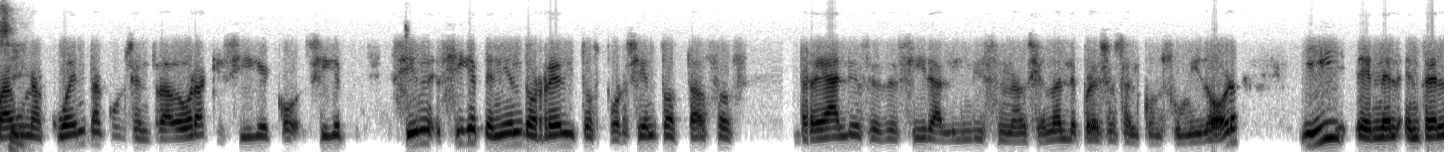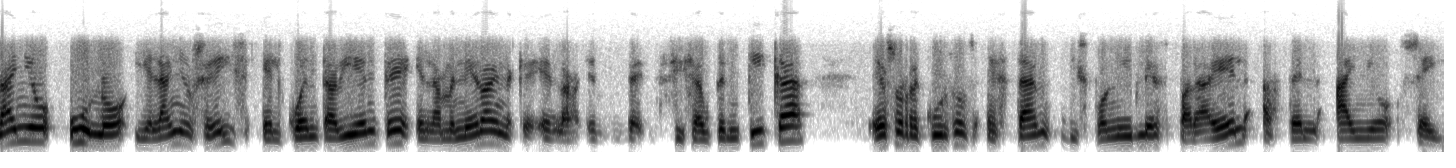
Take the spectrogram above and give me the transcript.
va una cuenta concentradora que sigue, sigue, sigue, teniendo réditos por ciento a tasas reales, es decir, al índice nacional de precios al consumidor, y en el, entre el año 1 y el año 6, el cuentaviente, en la manera en la que, en la, si se autentica, esos recursos están disponibles para él hasta el año 6.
